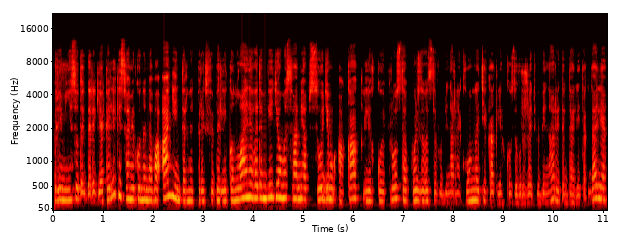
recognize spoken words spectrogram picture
Времени суток, дорогие коллеги, с вами Кунанова Аня, интернет-проект Фаберлик Онлайн. И в этом видео мы с вами обсудим, а как легко и просто пользоваться вебинарной комнате, как легко загружать вебинары и так далее, и так далее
